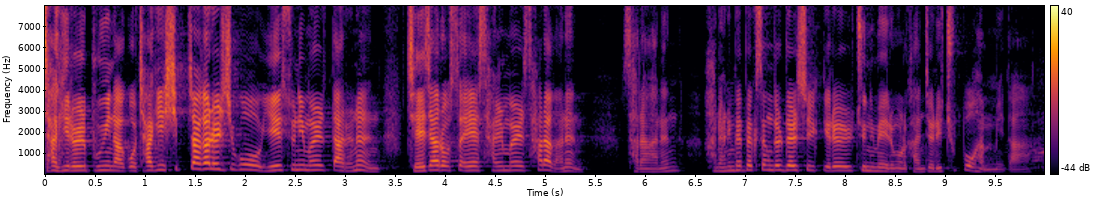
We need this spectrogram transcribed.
자기를 부인하고 자기 십자가를 지고 예수님을 따르는 제자로서의 삶을 살아가는 사랑하는 하나님의 백성들 될 수 있기를 주님의 이름으로 간절히 축복합니다.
